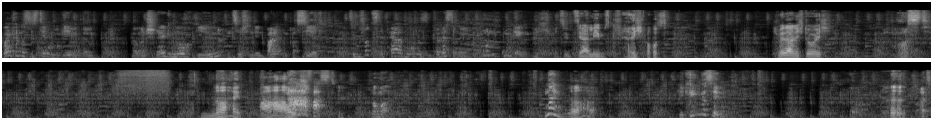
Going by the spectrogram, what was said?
Man kann das System umgehen, wenn, man schnell genug die Lücken zwischen den Balken passiert. Zum Schutz der Perlbohne sind Verbesserungen unumgänglich. Das sieht sehr lebensgefährlich aus. Ich will da nicht durch. Musst. Nein. Ah, Autsch. fast. Nochmal. Nein, Ah. wir kriegen das hin. Was?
